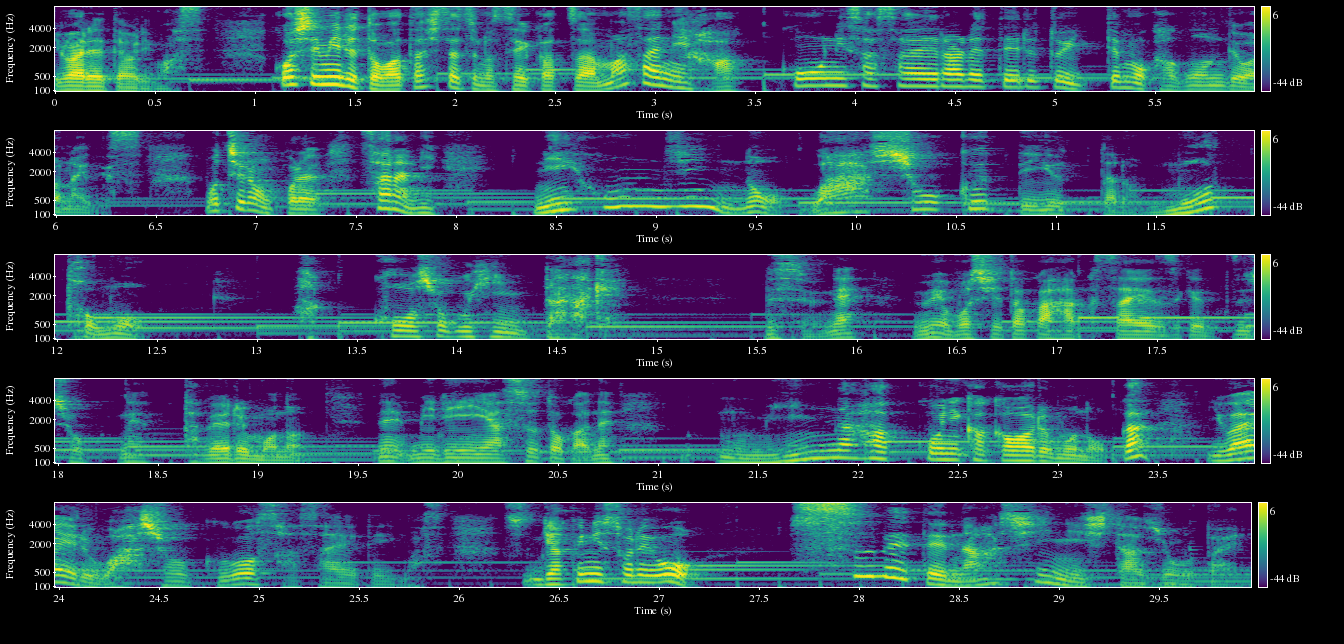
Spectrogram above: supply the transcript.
言われております。こうして見ると私たちの生活はまさに発酵に支えられていると言っても過言ではないです。もちろんこれさらに日本人の和食って言ったらもっともう発酵食品だらけですよね。梅干しとか白菜漬け、ね、食べるもの、ね、みりんや酢とかねもうみんな発酵に関わるものがいわゆる和食を支えています。逆にそれを全てなしにした状態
